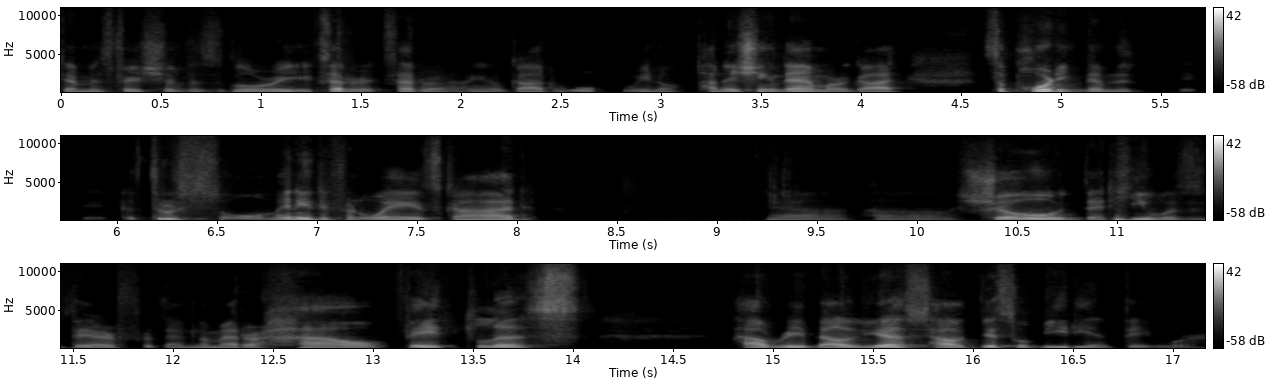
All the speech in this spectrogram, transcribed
demonstration of his glory, et cetera, et cetera. You know, God, you know, punishing them or God supporting them through so many different ways. God yeah, uh, showed that he was there for them, no matter how faithless, how rebellious, how disobedient they were.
